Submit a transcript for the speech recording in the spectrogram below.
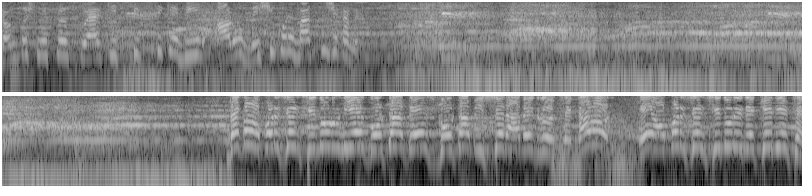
সন্তোষ মিত্র স্কোয়ার কি ঠিক থেকে ভিড় আরও বেশি করে বাড়ছে সেখানে? অপারেশন সিঁদুর নিয়ে গোটা দেশ, গোটা বিশ্বের আবেগ রয়েছে। কারণ এই অপারেশন সিঁদুরই দেখিয়ে দিয়েছে,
